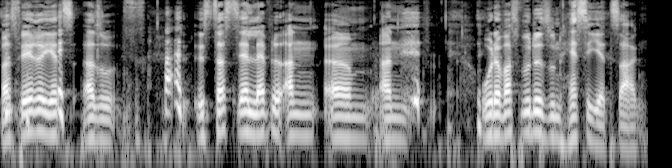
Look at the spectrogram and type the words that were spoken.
Was wäre jetzt, also ist das der Level an, ähm, an oder was würde so ein Hesse jetzt sagen?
